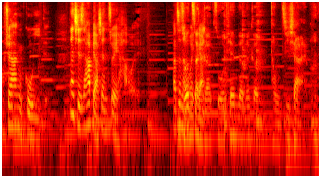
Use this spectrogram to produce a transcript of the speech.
我觉得他很故意的，但其实他表现最好哎，他真的会干。整个昨天的那个统计下来吗？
